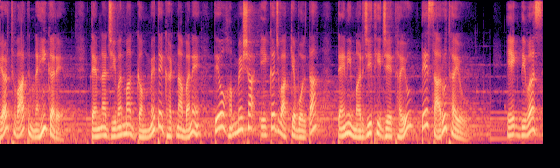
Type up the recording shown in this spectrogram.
વ્યર્થ વાત નહીં કરે. તેમના જીવનમાં ગમે તે ઘટના બને, તેઓ હંમેશા એક જ વાક્ય બોલતા, તેની મરજીથી જે થયું, તે સારું થયું. એક દિવસ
